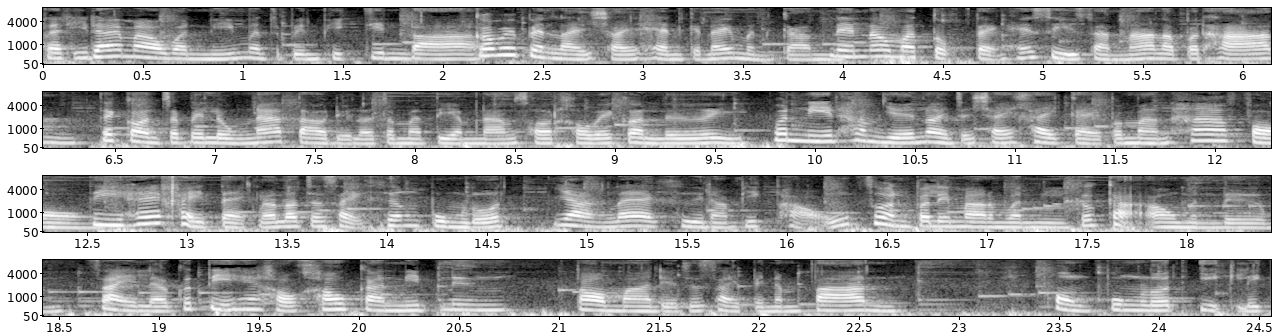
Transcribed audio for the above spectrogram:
แต่ที่ได้มาวันนี้มันจะเป็นพริกจินดา ก็ไม่เป็นไรใช้แฮนกันได้เหมือนกัน เน้นเอามาตกแต่งให้สีสันน่ารับประทาน แต่ก่อนจะไปลงหน้าเตาเดี๋ยวเราจะมาเตรียมน้ำซอสเขาไว้ก่อนเลย วันนี้ทำเยอะหน่อยจะใช้ไข่ไก่ประมาณ 5 ฟอง ตีให้ไข่แตกแล้วเราจะใส่เครื่องปรุงรสอย่างแรกคือน้ำพริกเผา ส่วนปริมาณวันนี้ก็กะเอาเหมือนเดิม ใส่แล้วก็ตีให้เขาเข้ากันนิดนึง ต่อมาเดี๋ยวจะใส่เป็นน้ำตาลผงปรุงรสอีกเล็ก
